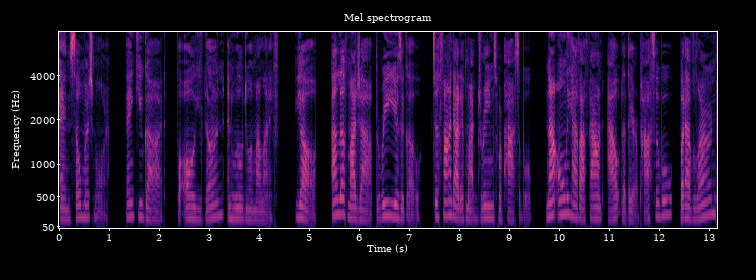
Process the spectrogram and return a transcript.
and so much more. Thank you, God, for all you've done and will do in my life. Y'all, I left my job three years ago to find out if my dreams were possible. Not only have I found out that they are possible, but I've learned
